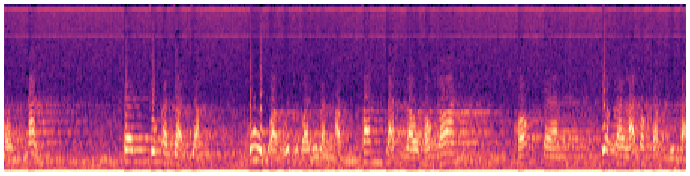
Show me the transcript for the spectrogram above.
ผลนั่น เป็นสุขอันยอดเยี่ยมผู้ประพฤติปฏิบัติธรรมกำจัดเหล่าของร้อนของแกมเครื่องไรลัดออกจากจิตได้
